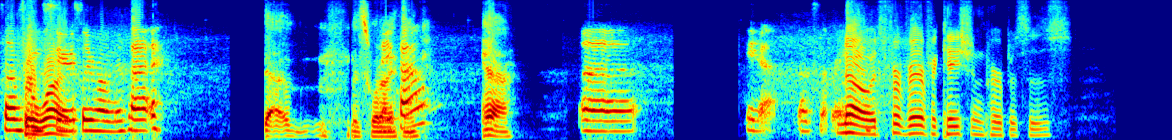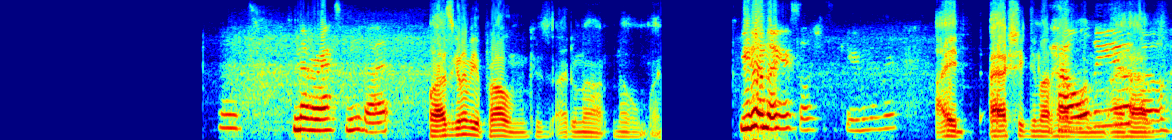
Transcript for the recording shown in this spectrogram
Something what? seriously wrong with that. Yeah, that's what I PayPal? think. Yeah. Uh, yeah, that's not right. No, it's for verification purposes. What? Never asked me that. Well, that's gonna be a problem because I do not know my. You don't know your social security number? I I actually do not have How one. old are you? I have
